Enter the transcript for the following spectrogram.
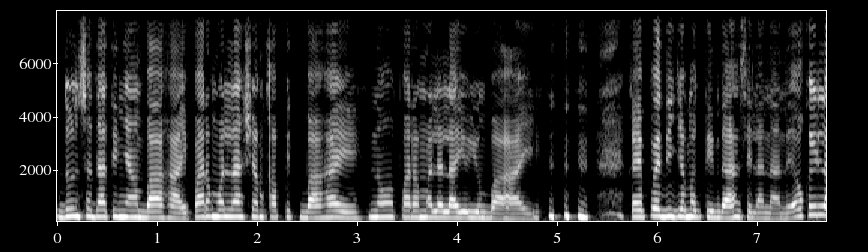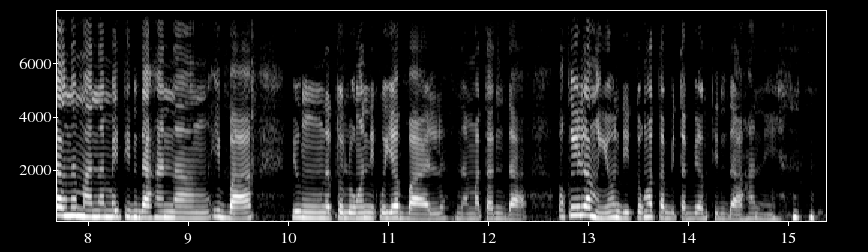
doon sa dati niyang bahay, parang wala siyang kapitbahay, no? Parang malalayo yung bahay. Kaya pwede dyan magtindahan sila nanay. Okay lang naman na may tindahan ng iba, yung natulungan ni Kuya Bal na matanda. Okay lang yun, dito nga tabi-tabi ang tindahan eh.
